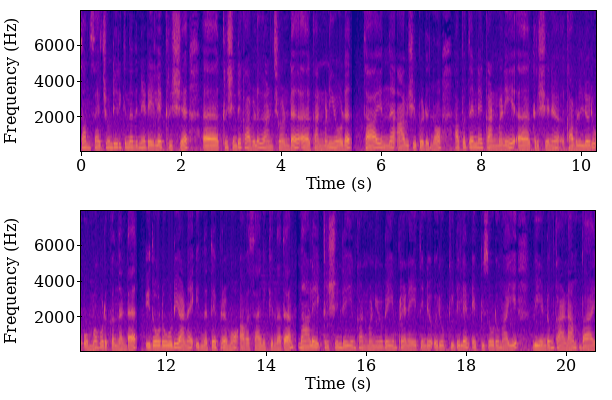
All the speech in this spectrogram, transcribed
സംസാരിച്ചുകൊണ്ടിരിക്കുന്നതിനിടയിൽ കൃഷ് കൃഷിന്റെ കവിൾ കാണിച്ചുകൊണ്ട് കൺമണിയോട് താ എന്ന് ആവശ്യപ്പെടുന്നു. അപ്പോൾ തന്നെ കൺമണി കൃഷിന് കവിളിലൊരു ഉമ്മ കൊടുക്കുന്നുണ്ട്. ഇതോടുകൂടിയാണ് ഇന്നത്തെ പ്രമോ അവസാനിക്കുന്നത്. നാളെ കൃഷിന്റെയും കൺമണിയുടെയും പ്രണയത്തിന്റെ ഒരു കിടിലൻ എപ്പിസോഡുമായി വീണ്ടും കാണാം. ബൈ.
